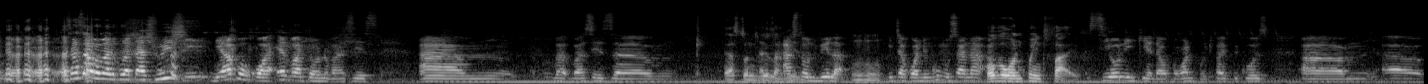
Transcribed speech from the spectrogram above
sasa kama kuna tashwishi ni hapo kwa Everton versus um, versus um, Aston Villa. Aston Villa. Mm -hmm. itakuwa ni ngumu sana. Over 1.5 sioni ikienda over 1.5 because um, uh,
